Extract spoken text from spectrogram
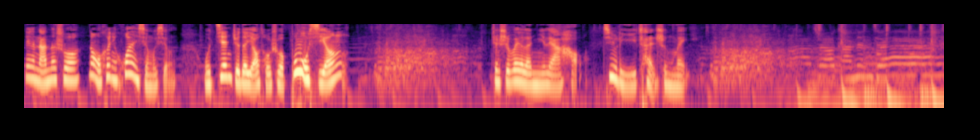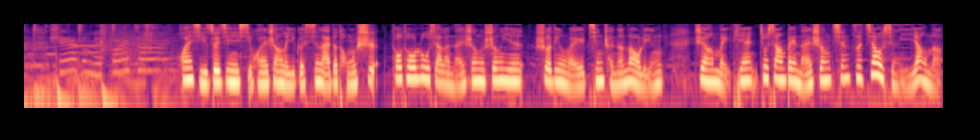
那个男的说：“那我和你换行不行？”我坚决的摇头说：“不行。”这是为了你俩好，距离产生美。欢喜最近喜欢上了一个新来的同事，偷偷录下了男生的声音，设定为清晨的闹铃，这样每天就像被男生亲自叫醒一样呢。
